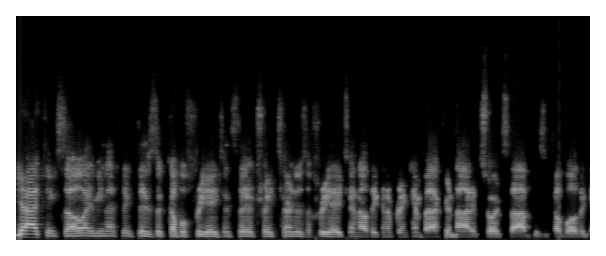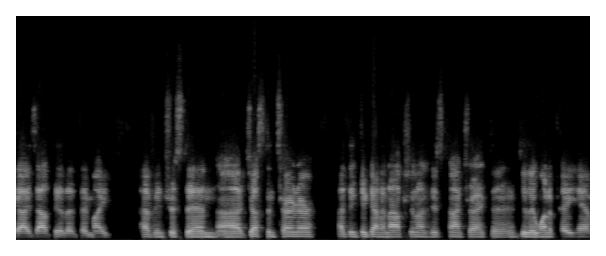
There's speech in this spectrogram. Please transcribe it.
Yeah, I think so. I mean, I think there's a couple free agents there. Trea Turner's a free agent. Are they going to bring him back or not at shortstop? There's a couple other guys out there that they might have interest in. Uh, Justin Turner, I think they got an option on his contract. Uh, do they want to pay him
